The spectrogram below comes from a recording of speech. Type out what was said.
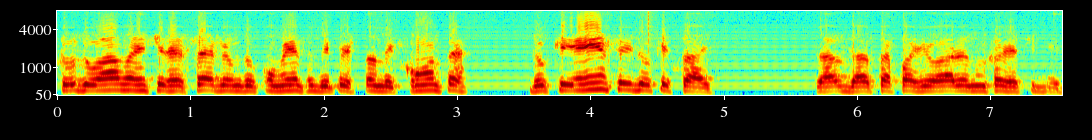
Todo ano a gente recebe um documento de prestação de conta do que entra e do que sai. Da, da Tapajoara eu nunca recebi.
